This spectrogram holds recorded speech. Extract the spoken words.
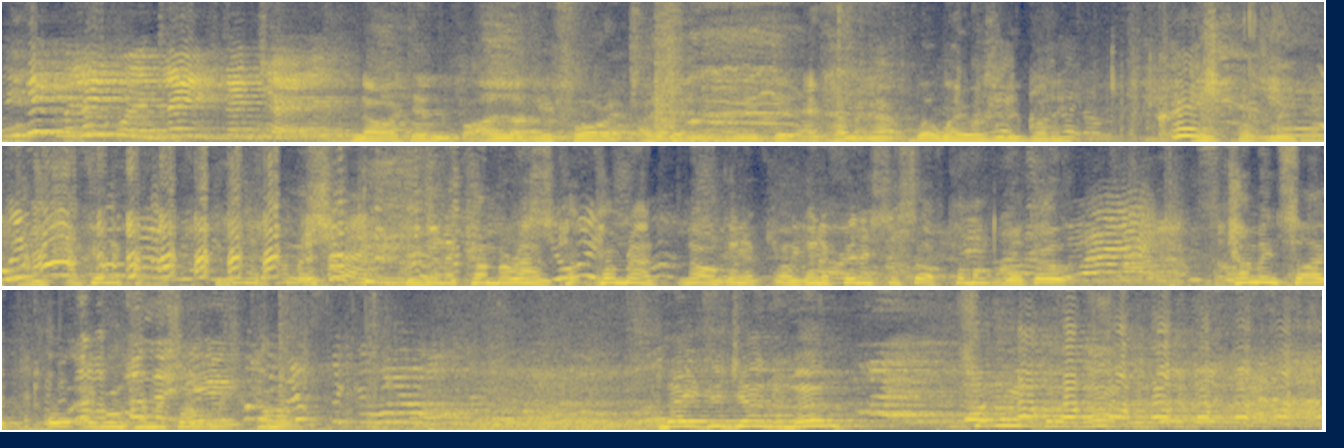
You didn't believe we'd leave, did you? No, I didn't, but I love you for it. I genuinely do. I'm coming out. Where, where is everybody? Chris. I'm gonna, come- you're gonna come. in- You're gonna come around. Co- Come around. No, I'm gonna. I'm gonna finish this off. Come on, we'll go. Come inside. Oh, everyone, come inside with me. Come on, ladies and gentlemen. Sorry about that.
